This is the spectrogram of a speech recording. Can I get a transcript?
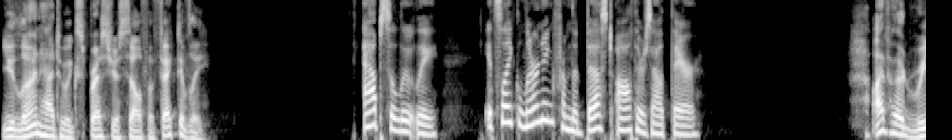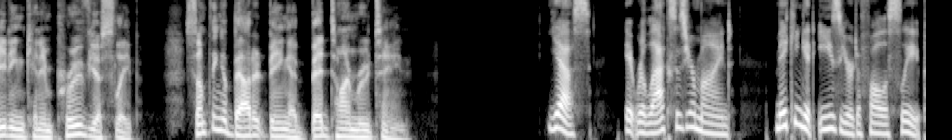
You learn how to express yourself effectively. Absolutely. It's like learning from the best authors out there. I've heard reading can improve your sleep, something about it being a bedtime routine. Yes, it relaxes your mind, making it easier to fall asleep.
